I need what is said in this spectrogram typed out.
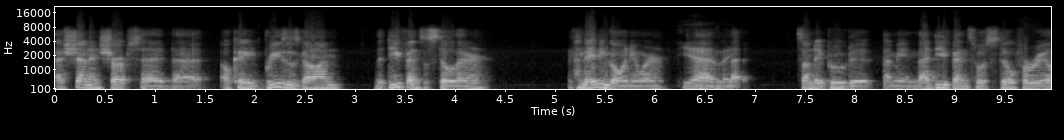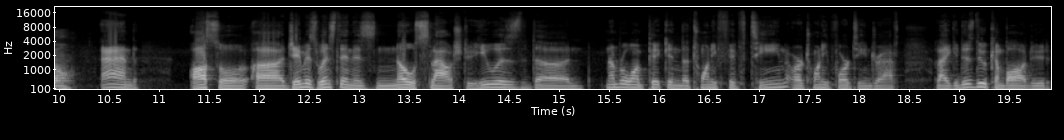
as Shannon Sharpe said that okay, Brees is gone, the defense is still there, they didn't go anywhere. Yeah, like, that, Sunday proved it. I mean, that defense was still for real. And also, uh, Jameis Winston is no slouch, dude. He was the number one pick in the 2015 or 2014 draft. Like this dude can ball, dude.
